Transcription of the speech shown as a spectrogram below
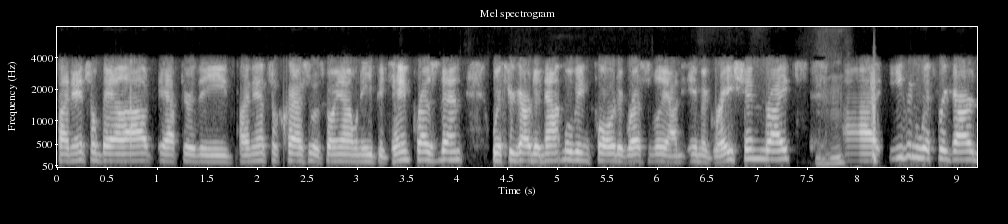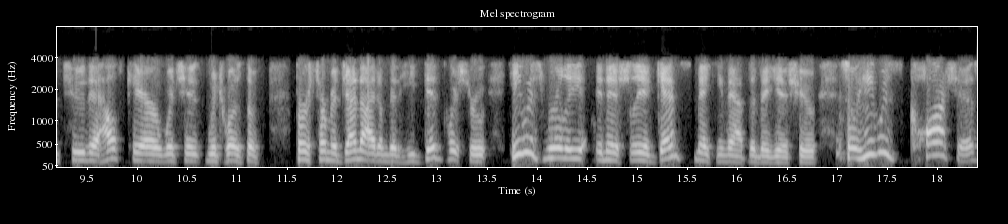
financial bailout after the financial crash that was going on when he became president, with regard to not moving forward aggressively on immigration rights, mm-hmm. uh, even with regard to the health care, which is which was the first term agenda item that he did push through, he was really initially against making that the big issue. So he was cautious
